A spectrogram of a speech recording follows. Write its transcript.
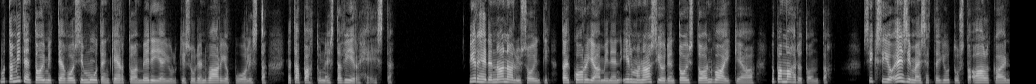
Mutta miten toimittaja voisi muuten kertoa mediajulkisuuden varjopuolista ja tapahtuneista virheistä? Virheiden analysointi tai korjaaminen ilman asioiden toistoa on vaikeaa, jopa mahdotonta. Siksi jo ensimmäisestä jutusta alkaen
